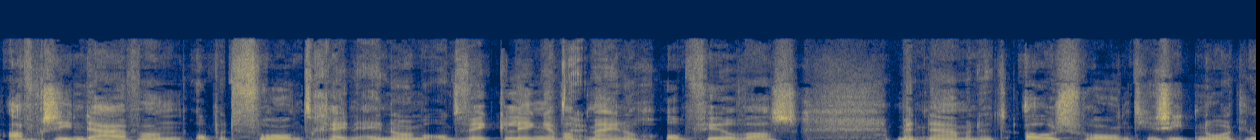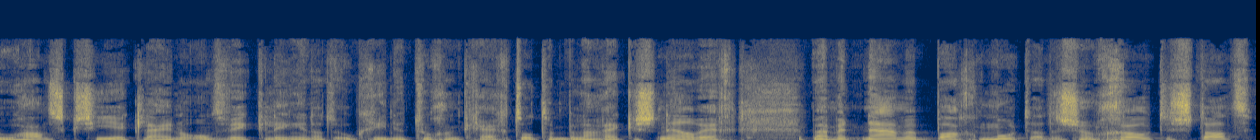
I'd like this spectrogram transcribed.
Afgezien daarvan op het front geen enorme ontwikkelingen. Wat nee. mij nog opviel was met name het Oostfront. Je ziet Noord-Luhansk, zie je kleine ontwikkelingen. Dat Oekraïne toegang krijgt tot een belangrijke snelweg. Maar met name Bakhmut, dat is zo'n grote stad.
